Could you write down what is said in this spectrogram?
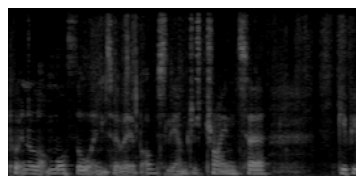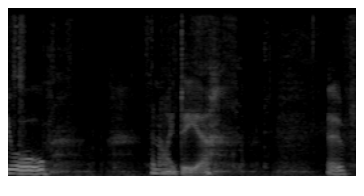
putting a lot more thought into it, but obviously I'm just trying to give you all an idea of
